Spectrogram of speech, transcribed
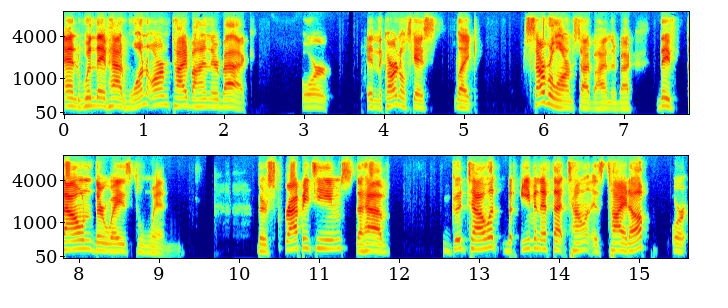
And when they've had one arm tied behind their back, or in the Cardinals case, like several arms tied behind their back, they've found their ways to win. There's scrappy teams that have good talent, but even if that talent is tied up or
